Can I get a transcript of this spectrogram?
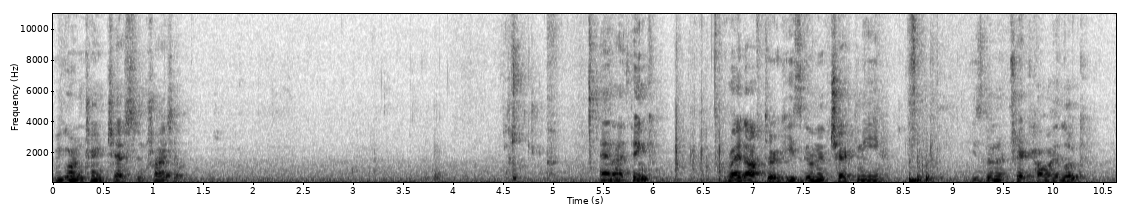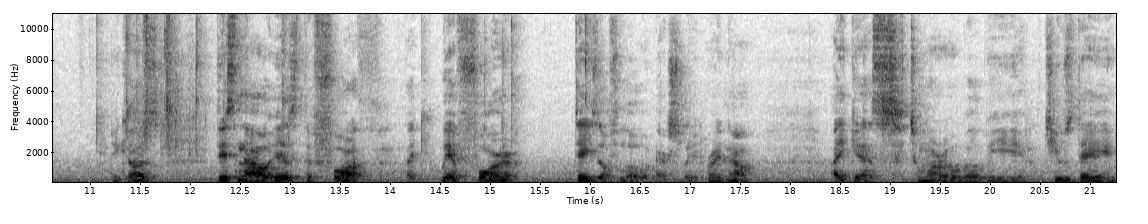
We're gonna train chest and tricep. And I think right after he's gonna check me, he's gonna check how I look because this now is the fourth, like we have four days of low actually right now. I guess tomorrow will be Tuesday.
